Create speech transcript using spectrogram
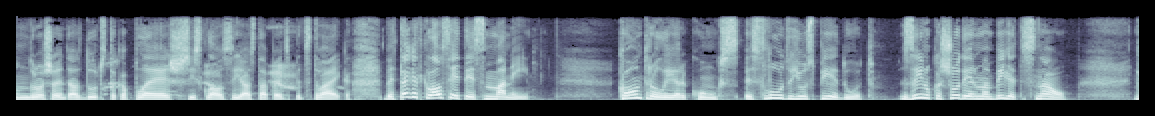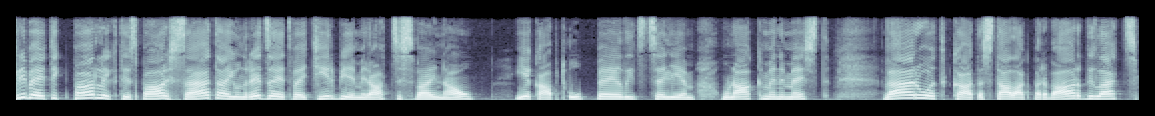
un droši vien tās durvis tā kā plēšas izklausījās tāpēc pēc tvaika. Bet tagad klausieties manī. Kontroliera kungs, es lūdzu jūs piedot. Zinu, ka šodien man biļetes nav. Gribēju tik pārliekties pāri sētai un redzēt, vai ķirbiem ir acis vai nav. Iekāpt upē līdz ceļiem un akmeni mest, vērot, kā tas tālāk par vārdi lec,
